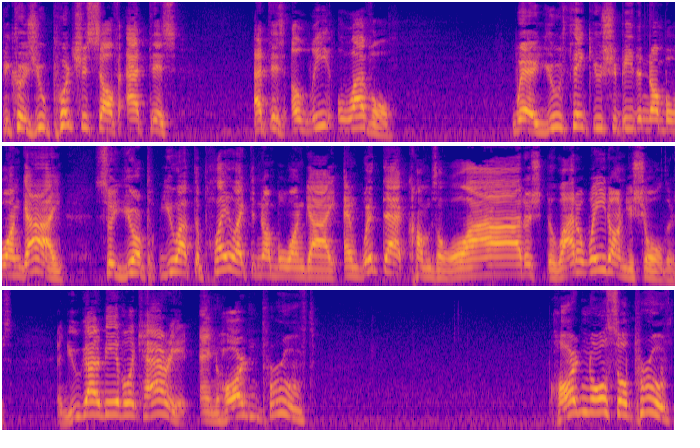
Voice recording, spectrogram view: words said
because you put yourself at this at this elite level where you think you should be the number one guy. So you're you have to play like the number one guy, and with that comes a lot of a lot of weight on your shoulders, and you got to be able to carry it. And Harden proved. Harden also proved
